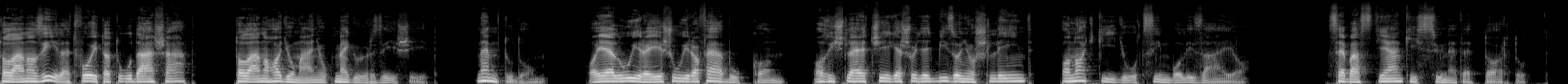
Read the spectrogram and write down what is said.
Talán az élet folytatódását, talán a hagyományok megőrzését. Nem tudom. A jel újra és újra felbukkan. Az is lehetséges, hogy egy bizonyos lényt a nagy kígyót szimbolizálja. Sebastian kis szünetet tartott.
